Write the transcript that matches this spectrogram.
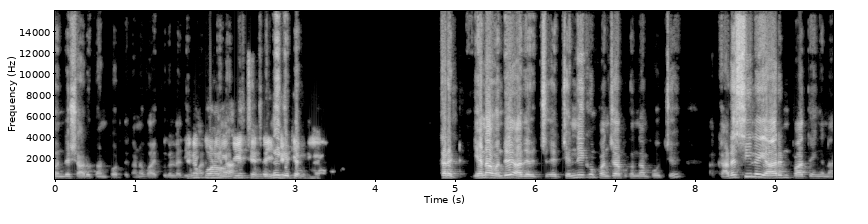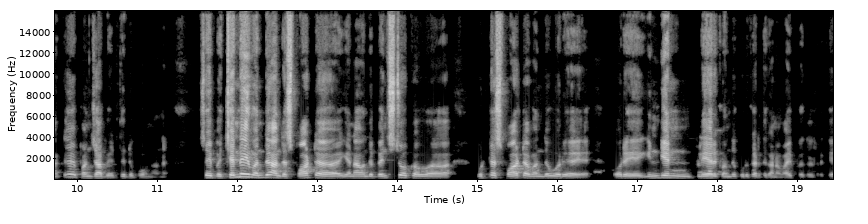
வந்து ஷாருக் கான் போறதுக்கான வாய்ப்புகள் அதிகமா கரெக்ட் ஏன்னா வந்து அது செ- சென்னைக்கும் பஞ்சாபுக்கும் தான் போச்சு. கடைசியில யாருன்னு பாத்தீங்கன்னாக்க பஞ்சாப் எடுத்துட்டு போனாங்க ஸோ இப்ப சென்னை வந்து அந்த ஸ்பாட்டை ஏன்னா வந்து பென் ஸ்டோக்க விட்ட ஸ்பாட்டை வந்து ஒரு ஒரு இந்தியன் பிளேயருக்கு வந்து கொடுக்கறதுக்கான வாய்ப்புகள் இருக்கு.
